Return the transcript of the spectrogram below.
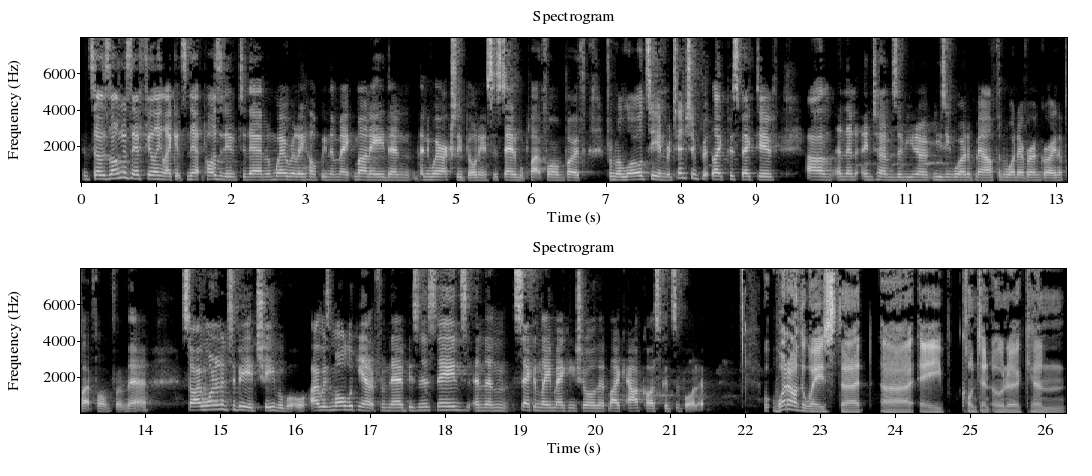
And so as long as they're feeling like it's net positive to them and we're really helping them make money, then, then we're actually building a sustainable platform, both from a loyalty and retention like perspective. Um, and then in terms of, you know, using word of mouth and whatever and growing the platform from there. So I wanted it to be achievable. I was more looking at it from their business needs. And then secondly, making sure that like our costs could support it. What are the ways that uh, a content owner can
